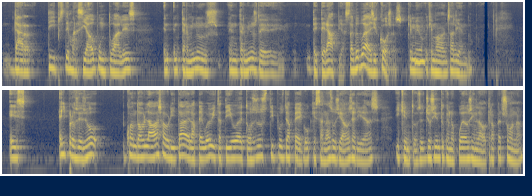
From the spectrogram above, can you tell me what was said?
dar tips demasiado puntuales en, términos, en términos de, de, terapias. Tal vez voy a decir cosas que me, que me van saliendo. Es el proceso, cuando hablabas ahorita del apego evitativo, de todos esos tipos de apego que están asociados a heridas y que entonces yo siento que no puedo sin la otra persona,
